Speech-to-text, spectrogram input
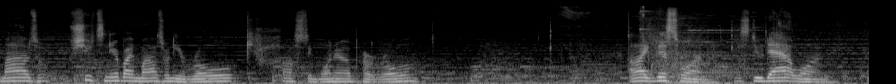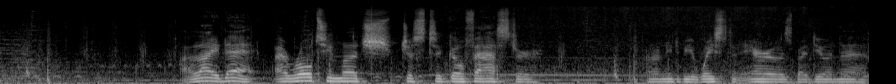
Mobs shoots nearby mobs when you roll, costing one arrow per roll. I like this one. Let's do that one. I like that. I roll too much just to go faster. I don't need to be wasting arrows by doing that.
